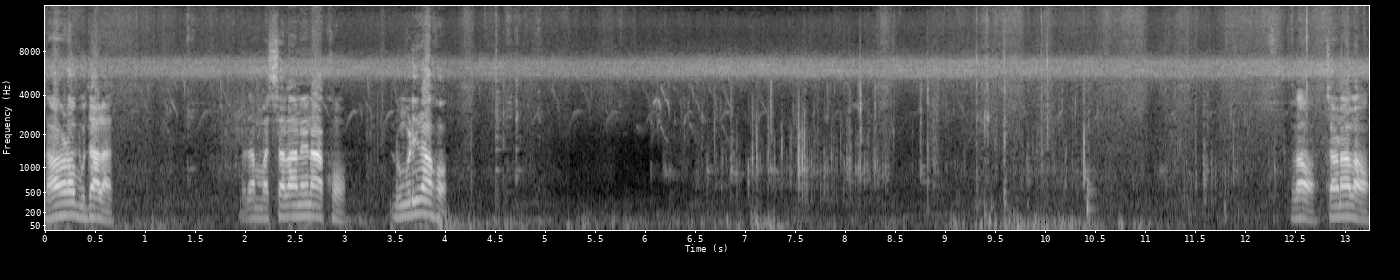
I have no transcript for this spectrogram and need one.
લાવડો બુધાલાલ. બધા મસાલાને નાખો. ડુંગળી નાખો. લાવો ચણા લાવો.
